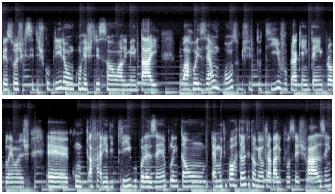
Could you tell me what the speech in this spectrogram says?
pessoas que se descobriram com restrição alimentar e o arroz é um bom substitutivo para quem tem problemas é, com a farinha de trigo, por exemplo. Então, é muito importante também o trabalho que vocês fazem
